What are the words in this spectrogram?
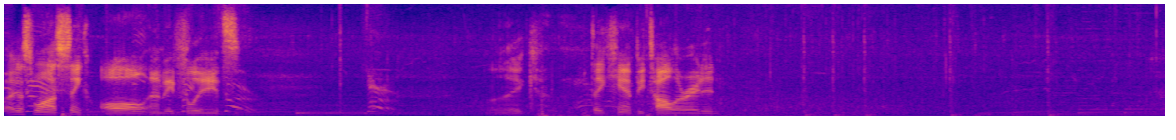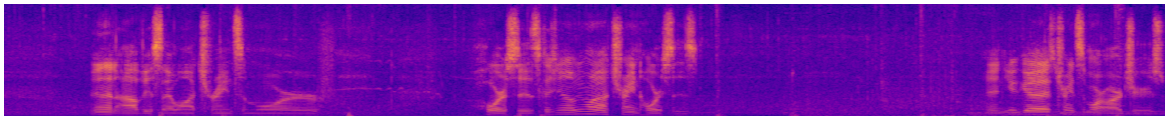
I just want to sink all enemy fleets. Like, they can't be tolerated. And then obviously I want to train some more horses, because you know, we want to train horses. And you guys train some more archers.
